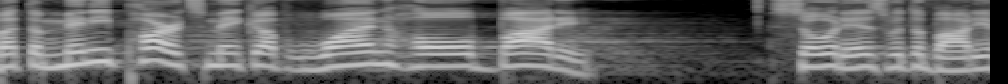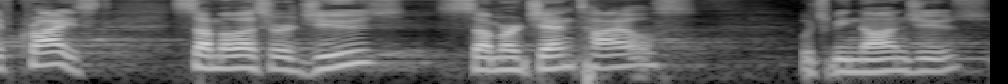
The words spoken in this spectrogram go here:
but the many parts make up one whole body. So it is with the body of Christ. Some of us are Jews, some are Gentiles, which would be non Jews,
